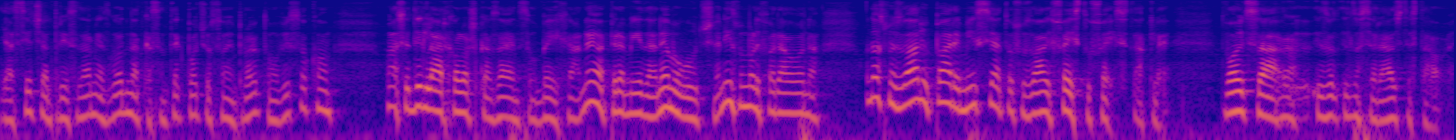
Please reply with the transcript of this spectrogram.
Ja sjećam prije 17 godina kad sam tek počeo s ovim projektom u Visokom, ona se digla arheološka zajednica u BiH, nema piramida, nemoguće, nismo imali faraona. Onda smo zvali u par emisija, to su zvali face to face, dakle, dvojica iznose različite stavove.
